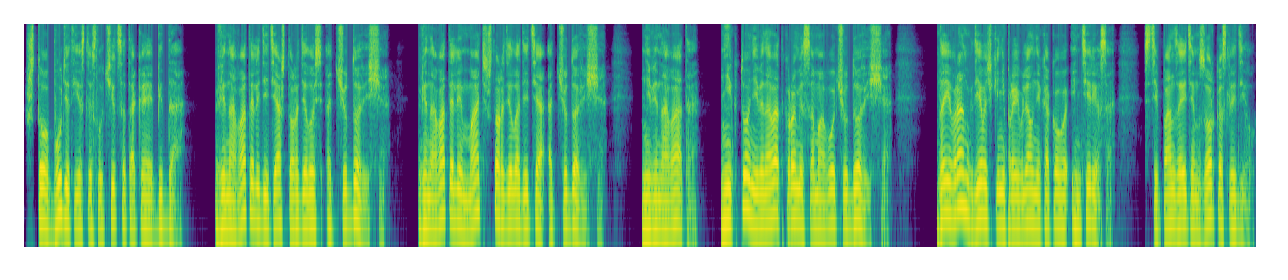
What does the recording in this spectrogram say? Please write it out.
что будет, если случится такая беда. Виновата ли дитя, что родилось от чудовища? Виновата ли мать, что родила дитя от чудовища? Не виновата. Никто не виноват, кроме самого чудовища. Да и Вран к девочке не проявлял никакого интереса. Степан за этим зорко следил.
